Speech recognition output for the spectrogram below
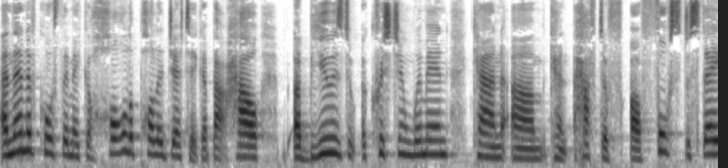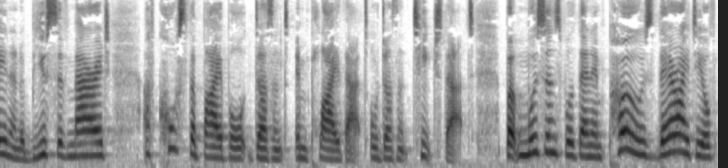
And then, of course, they make a whole apologetic about how abused Christian women can um, can have to are forced to stay in an abusive marriage. Of course, the Bible doesn't imply that or doesn't teach that. But Muslims will then impose their idea of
